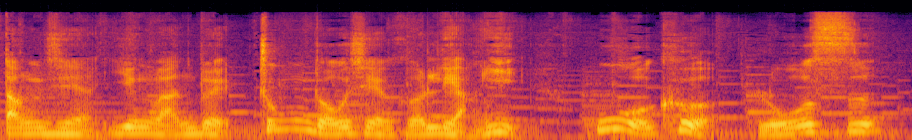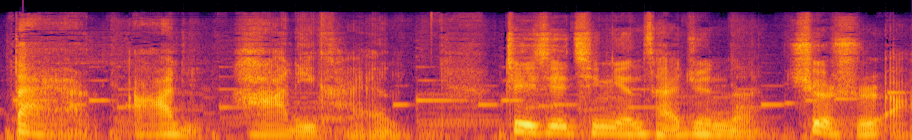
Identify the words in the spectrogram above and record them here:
当今英格兰队中轴线和两翼沃克、罗斯、戴尔、阿里、哈里凯恩这些青年才俊呢，确实啊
